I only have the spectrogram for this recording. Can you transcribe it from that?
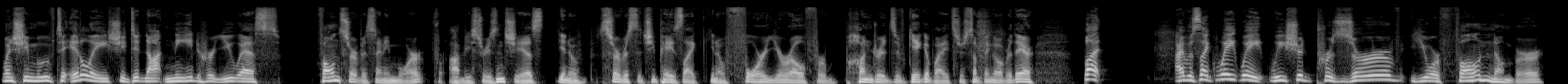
when she moved to Italy, she did not need her U.S. phone service anymore for obvious reasons. She has, you know, service that she pays like, you know, four euro for hundreds of gigabytes or something over there. But I was like, wait, wait, we should preserve your phone number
